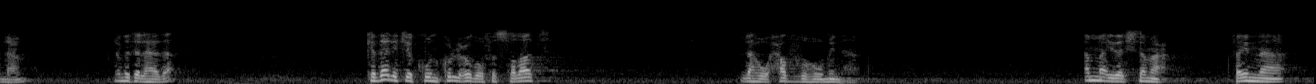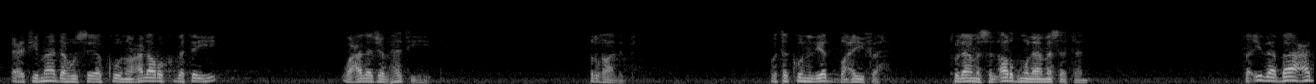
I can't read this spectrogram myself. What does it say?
نعم. مثل هذا كذلك يكون كل عضو في الصلاة له حظه منها. أما إذا اجتمع فإن اعتماده سيكون على ركبتيه وعلى جبهته في الغالب وتكون اليد ضعيفة تلامس الأرض ملامسة. فإذا باعد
